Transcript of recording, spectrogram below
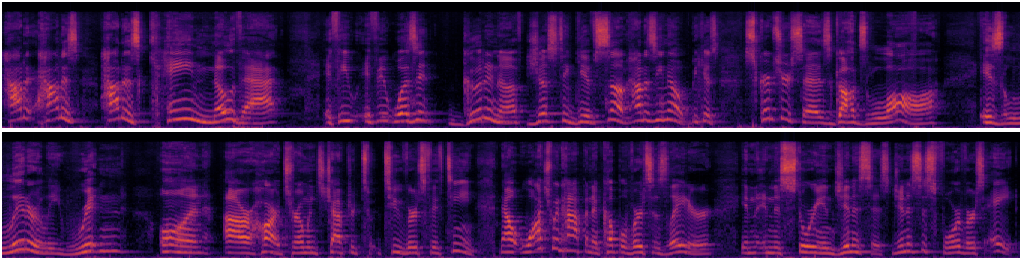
How, do, how does how does Cain know that if he if it wasn't good enough just to give some? How does he know? Because scripture says God's law is literally written on our hearts. Romans chapter 2, verse 15. Now, watch what happened a couple verses later in, in this story in Genesis. Genesis 4, verse 8.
